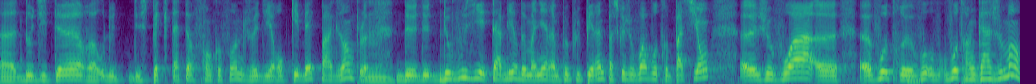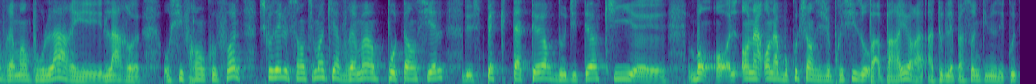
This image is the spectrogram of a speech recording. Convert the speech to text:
euh, d'auditeur ou de, de spectateur francophones, je veux dire au Québec par exemple, de, de, de vous y établir de manière un peu plus pérenne parce que je vois votre passion, euh, je vois euh, euh, votre vo- votre engagement vraiment pour l'art et l'art aussi francophone, puisque vous avez le sentiment qu'il y a vraiment un potentiel de spectateurs, d'auditeurs qui euh, bon, on- a on a beaucoup de chance et je précise au- par, par ailleurs à, à toutes les personnes qui nous écoutent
